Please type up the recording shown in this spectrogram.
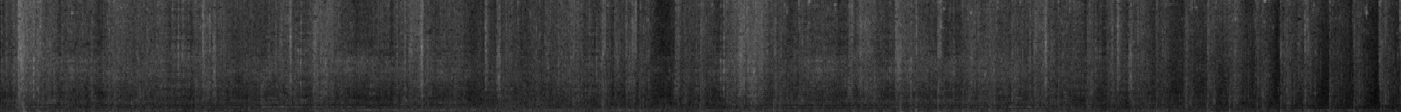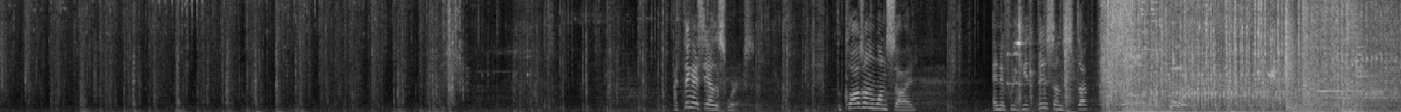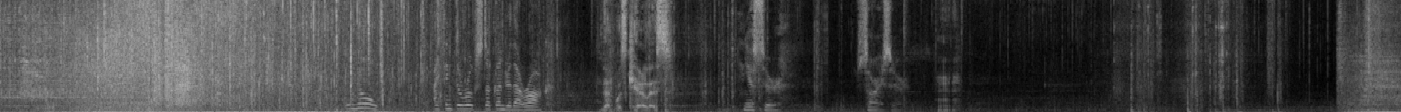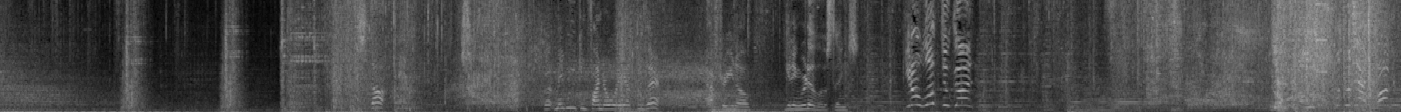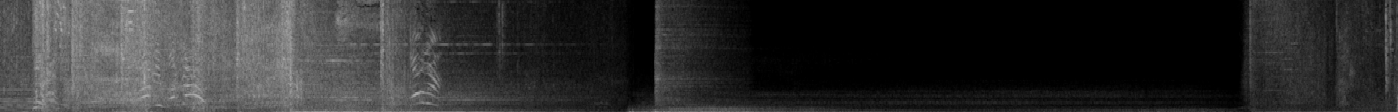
I think I see how this works. The claw's on one side, and if we get this unstuck. Oh no! I think the rope's stuck under that rock. That was careless. Yes, sir. Sorry, sir. Find our way up through there. After, you know, getting rid of those things.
